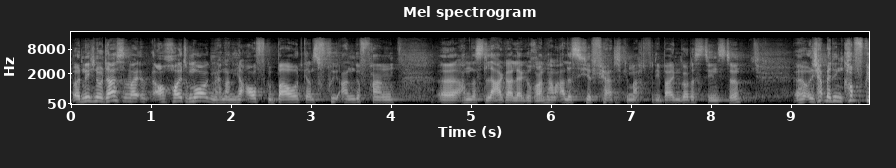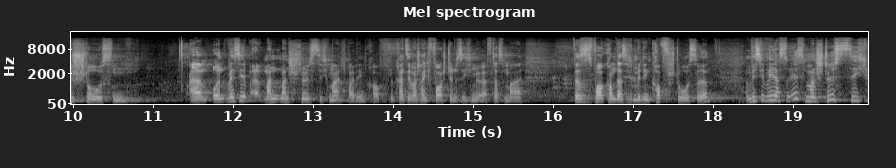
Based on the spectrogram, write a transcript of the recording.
und nicht nur das, auch heute Morgen, wir haben dann hier aufgebaut, ganz früh angefangen haben das Lager leer geräumt, haben alles hier fertig gemacht für die beiden Gottesdienste. Äh, und ich habe mir den Kopf gestoßen. Ähm, und weißt ihr, man, man stößt sich manchmal den Kopf. Du kannst dir wahrscheinlich vorstellen, dass ich mir öfters mal, dass es vorkommt, dass ich mir den Kopf stoße. Und wisst ihr, wie das so ist? Man stößt sich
